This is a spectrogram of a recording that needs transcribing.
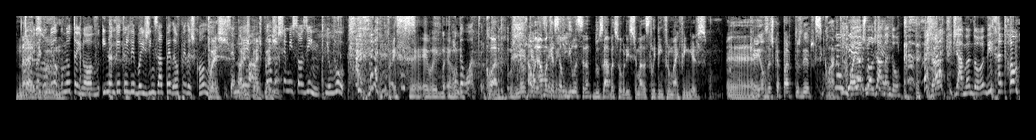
Não, é? Tipo, o, meu, o meu tem nove e não quer que eu lhe dê beijinhos ao pé, ao pé da escola. Pois, Isso é pois, normal. pois, Não, pois. deixa-me ir sozinho. Eu vou. Pá, isso é- é- é- Ainda ontem. Claro. Há, uma- há canção beijinhos. dilacerante do Zaba sobre isso, chamada Sleeping Through My Fingers. Que Eh, é eles a escapar dos dedos. sim, claro. Olha, o João já mandou. Já? Já mandou. Diz. Toma,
